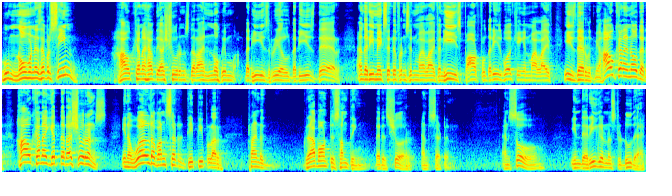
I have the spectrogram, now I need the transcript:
whom no one has ever seen? How can I have the assurance that I know him, that he is real, that he is there, and that he makes a difference in my life, and he is powerful, that he is working in my life, he is there with me? How can I know that? How can I get that assurance? In a world of uncertainty, people are trying to grab onto something that is sure and certain. And so, in their eagerness to do that,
